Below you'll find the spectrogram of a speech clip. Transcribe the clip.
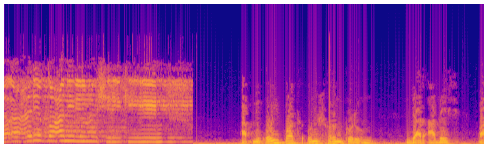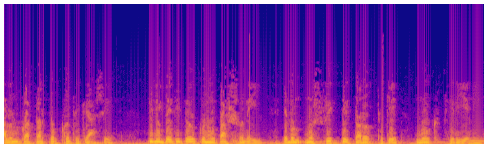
وأعرض عن المشركين আপনি ওই পথ অনুসরণ করুন যার আদেশ পালনকর্তার পক্ষ থেকে আসে তিনি ব্যতীত কোনো উপাস্য নেই এবং মুশ্রিকদের তরফ থেকে মুখ ফিরিয়ে নিন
